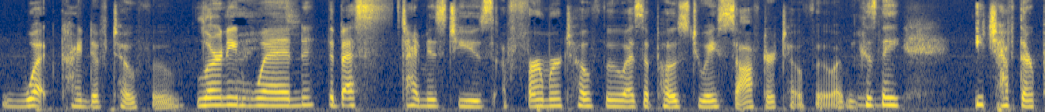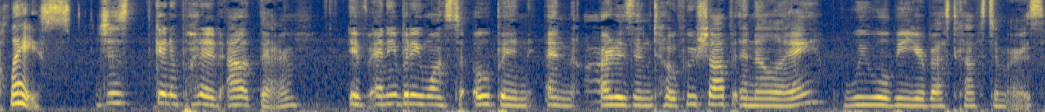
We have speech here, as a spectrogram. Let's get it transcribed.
what kind of tofu. Learning Right. when the best time is to use a firmer tofu as opposed to a softer tofu. I mean, because mm-hmm. they each have their place. just gonna put it out there. If anybody wants to open an artisan tofu shop in LA, we will be your best customers,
